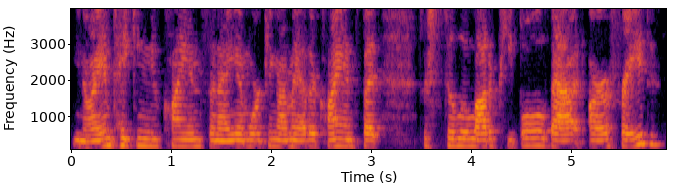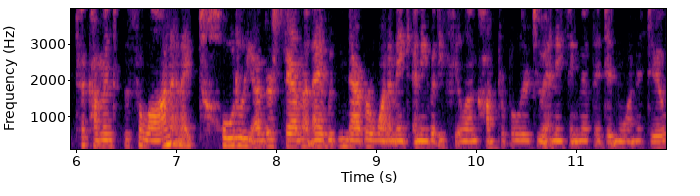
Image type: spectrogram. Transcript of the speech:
you know, I am taking new clients and I am working on my other clients, but there's still a lot of people that are afraid to come into the salon. And I totally understand that. I would never want to make anybody feel uncomfortable or do anything that they didn't want to do.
